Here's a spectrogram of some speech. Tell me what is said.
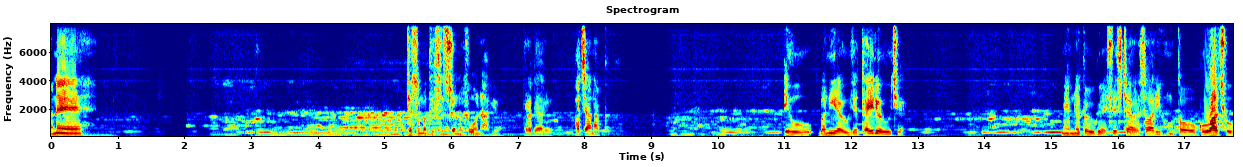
અને જસુમતી સિસ્ટરનો ફોન આવ્યો. બ્રધર અચાનક એવું બની રહ્યું છે, થઈ રહ્યું છે. મેં એમને કહ્યું કે સિસ્ટર સોરી હું તો ગોવા છું.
